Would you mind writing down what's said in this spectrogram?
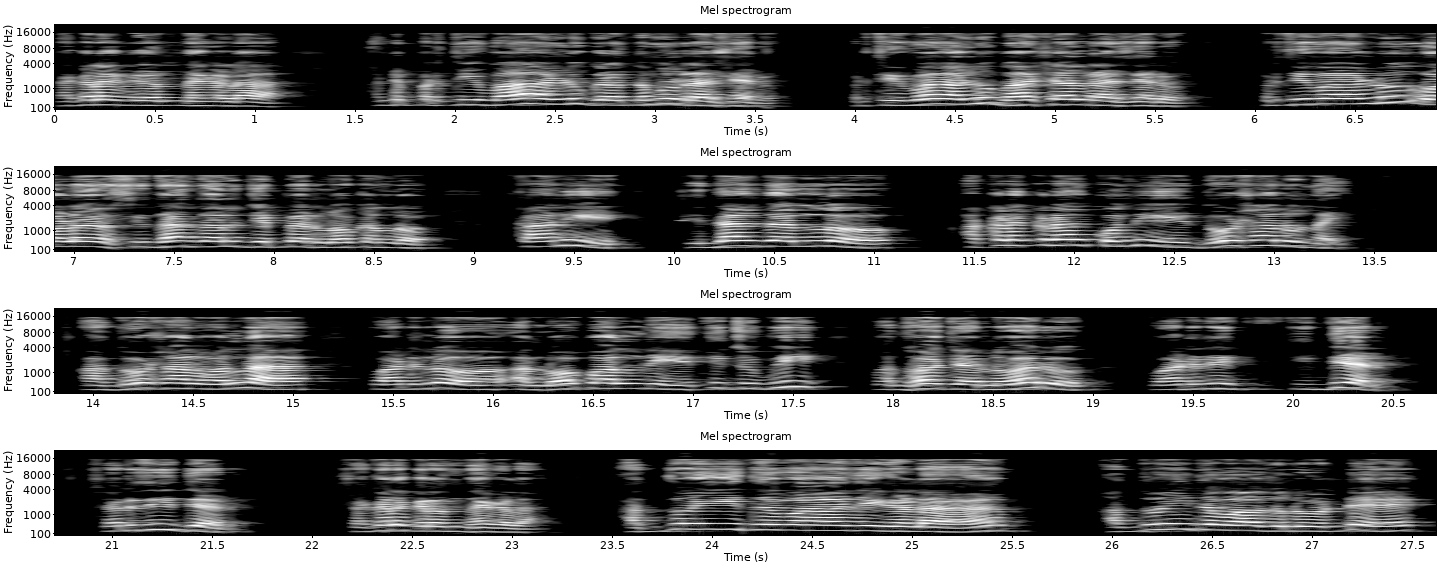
సకల గ్రంథగల అంటే ప్రతి వాళ్ళు గ్రంథములు రాశారు. ప్రతి వాళ్ళు భాషలు రాశారు. ప్రతి వాళ్ళు వాళ్ళ సిద్ధాంతాలు చెప్పారు లోకంలో. కానీ సిద్ధాంతాల్లో అక్కడక్కడ కొన్ని దోషాలు ఉన్నాయి. ఆ దోషాల వల్ల వాటిలో ఆ లోపాలని ఎత్తి చూపి మధ్వాచార్యుల వారు వాటిని తిద్దారు సరిదిద్దారు. సకల గ్రంథగల అద్వైతవాదిగల అద్వైతవాదులు అంటే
